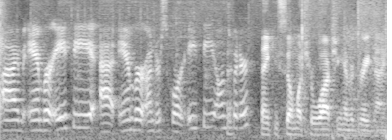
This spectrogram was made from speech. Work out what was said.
I'm Amber Athey at Amber underscore Athey on Twitter. Thank you so much for watching. Have a great night.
